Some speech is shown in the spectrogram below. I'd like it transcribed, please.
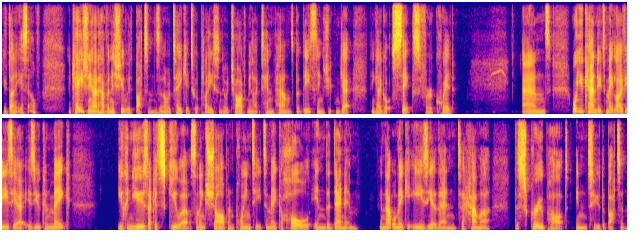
You've done it yourself. Occasionally, I'd have an issue with buttons and I would take it to a place and they would charge me like £10. But these things you can get, I think I got six for a quid. And what you can do to make life easier is you can make you can use like a skewer, something sharp and pointy, to make a hole in the denim. And that will make it easier then to hammer the screw part into the button.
